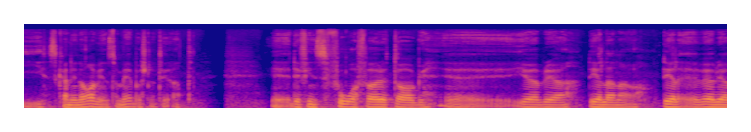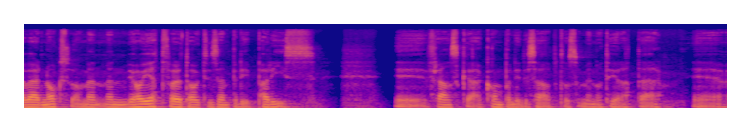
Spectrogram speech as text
i Skandinavien som är börsnoterat. Det finns få företag i övriga delarna och del, övriga världen också. Men, men vi har ju ett företag till exempel i Paris eh, Franska Compagnie des Alpes som är noterat där. Eh,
